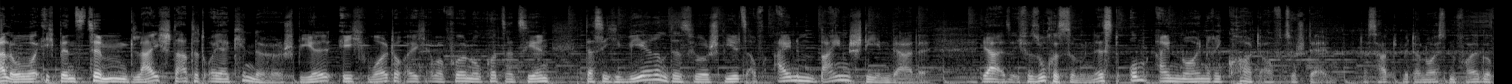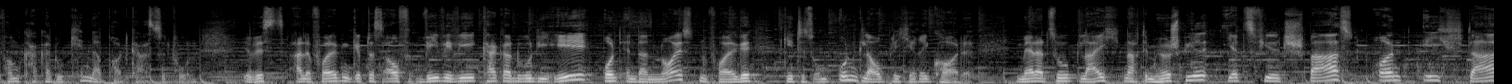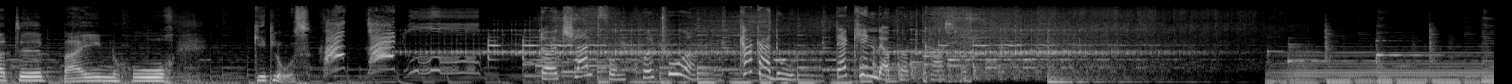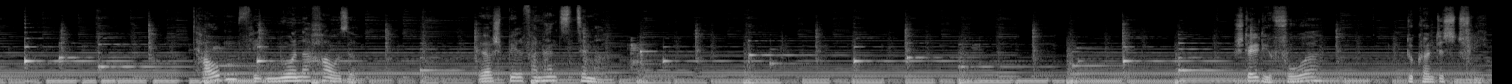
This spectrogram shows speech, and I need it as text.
Hallo, ich bin's Tim. Gleich startet euer Kinderhörspiel. Ich wollte euch aber vorher nur kurz erzählen, dass ich während des Hörspiels auf einem Bein stehen werde. Ja, also ich versuche es zumindest, um einen neuen Rekord aufzustellen. Das hat mit der neuesten Folge vom Kakadu Kinder Podcast zu tun. Ihr wisst, alle Folgen gibt es auf www.kakadu.de und in der neuesten Folge geht es um unglaubliche Rekorde. Mehr dazu gleich nach dem Hörspiel. Jetzt viel Spaß und ich starte Bein hoch. Geht los. Deutschlandfunk Kultur. Kakadu, der Kinderpodcast. Tauben fliegen nur nach Hause. Hörspiel von Hans Zimmer. Stell dir vor, du könntest fliegen.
